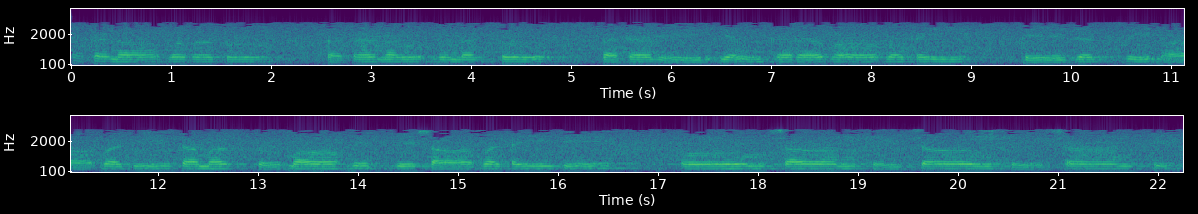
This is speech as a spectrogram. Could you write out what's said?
सकलावतु सकलौ भुनक्तु सकवीर्यङ्करभावकै तेजस्विनावधीतमस्तु मा विद्विषावकैः ॐ शान्ति शान्ति शान्तिः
